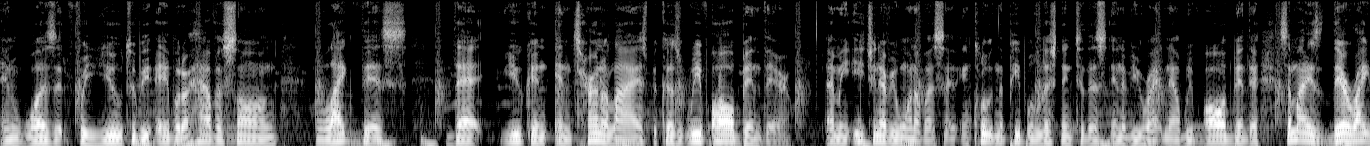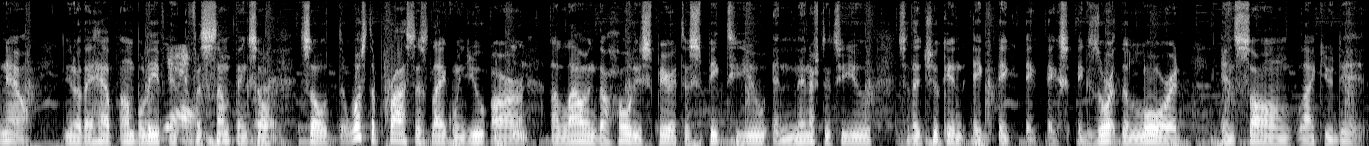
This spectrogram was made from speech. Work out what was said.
and was it for you to be able to have a song like this that you can internalize because we've all been there. I mean, each and every one of us, including the people listening to this interview right now, we've all been there. Somebody's there right now. You know, they have unbelief in- for something. So, so what's the process like when you are mm. allowing the Holy Spirit to speak to you and minister to you, so that you can ex- ex- ex- exhort the Lord in song like you did?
